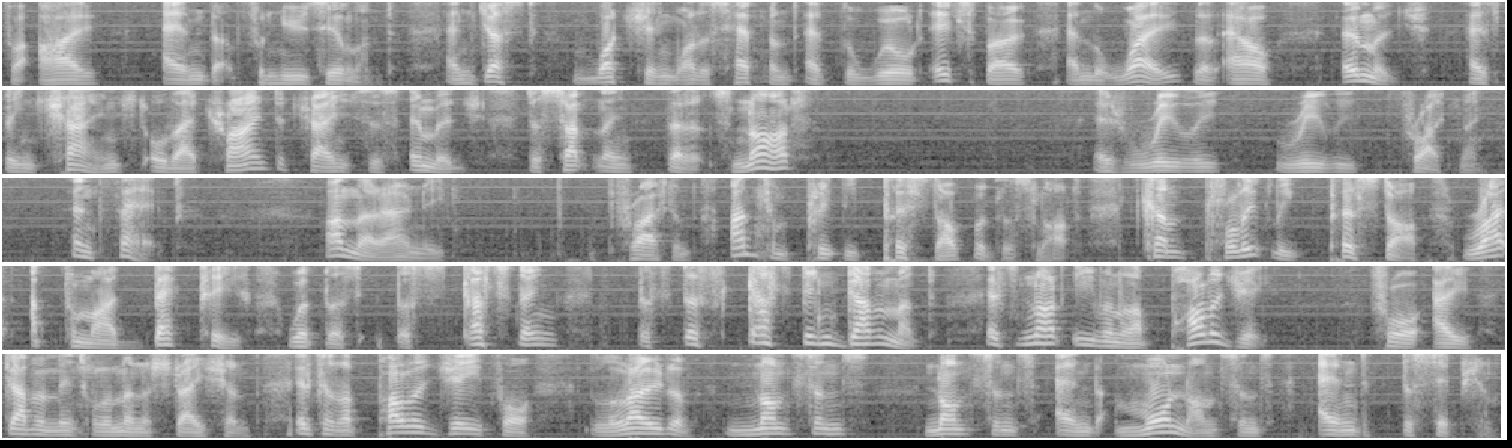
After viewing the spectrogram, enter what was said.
for I, and for New Zealand. And just watching what has happened at the World Expo and the way that our image has been changed, or they're trying to change this image to something that it's not, is really, really frightening. In fact, I'm not only frightened, I'm completely pissed off with this lot. Completely pissed off, right up to my back teeth with this disgusting, this disgusting government. It's not even an apology for a governmental administration. It's an apology for a load of nonsense, nonsense, and more nonsense and deception.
